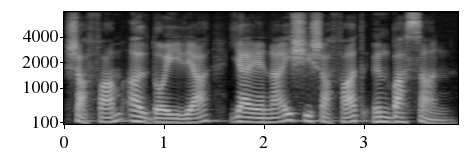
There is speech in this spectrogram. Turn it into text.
Șafam, al doilea, Iaenai și Șafat în Basan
